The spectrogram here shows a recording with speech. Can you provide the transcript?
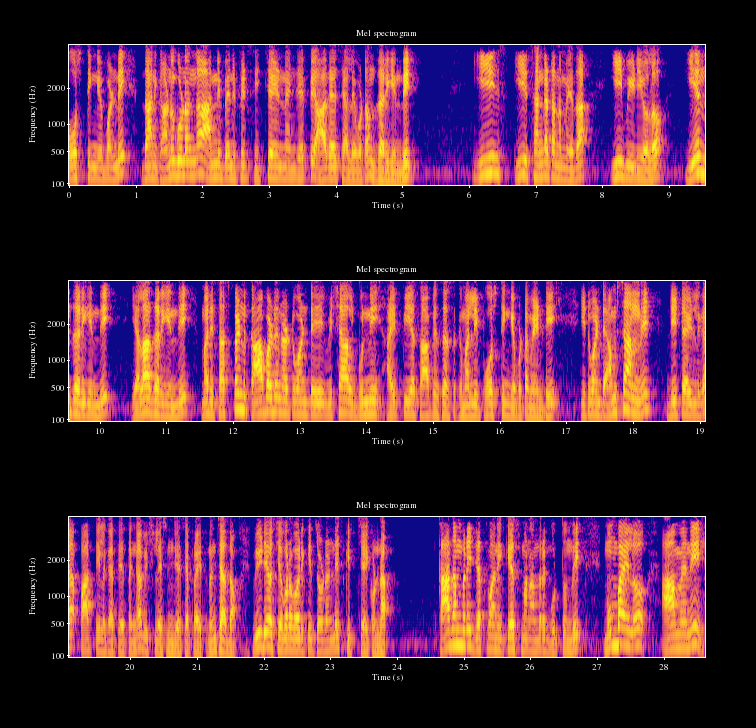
పోస్టింగ్ ఇవ్వండి. దానికి అనుగుణంగా అన్ని బెనిఫిట్స్ ఇచ్చేయండి అని చెప్పి ఆదేశాలు ఇవ్వటం జరిగింది. ఈ ఈ సంఘటన మీద ఈ వీడియోలో ఏం జరిగింది ఎలా జరిగింది మరి సస్పెండ్ కాబడినటువంటి విశాల్ గున్ని ఐపీఎస్ ఆఫీసర్స్కి మళ్ళీ పోస్టింగ్ ఇవ్వటం ఏంటి ఇటువంటి అంశాలని డీటెయిల్డ్గా పార్టీలకు అతీతంగా విశ్లేషణ చేసే ప్రయత్నం చేద్దాం. వీడియో చివరి వరకు చూడండి స్కిప్ చేయకుండా. కాదంబరి జత్వాని కేసు మనందరికి గుర్తుంది. ముంబైలో ఆమెని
